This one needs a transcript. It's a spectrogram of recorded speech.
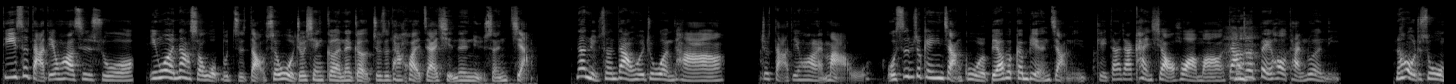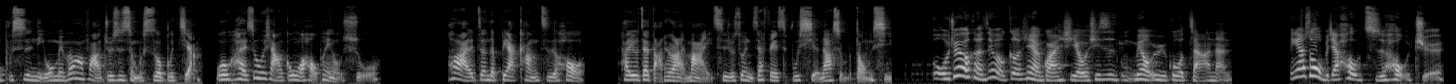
第一次打电话是说，因为那时候我不知道，所以我就先跟那个就是他后来在一起那女生讲。那女生当然会去问他，就打电话来骂我。我是不是就跟你讲过了，不要跟别人讲，你给大家看笑话吗？大家在背后谈论你。然后我就说我不是你，我没办法，就是什么事都不讲，我还是会想要跟我好朋友说。后来真的被他抗之后，他又再打电话来骂一次，就说你在 Facebook 写那什么东西。我觉得有可能是因为我个性的关系，我其实没有遇过渣男，应该说我比较后知后觉。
